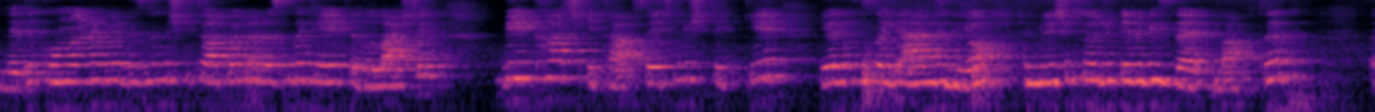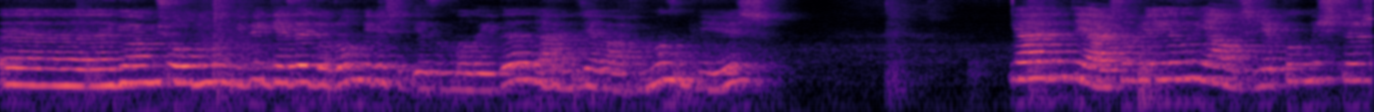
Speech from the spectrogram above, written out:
Dedi. Konularına göre dizilmiş kitapların arasında keyifle dolaştık birkaç kitap seçmiştik ki yanımıza geldi diyor. Şimdi birleşik sözcükleri biz de baktık. Ee, görmüş olduğunuz gibi geze durum birleşik yazılmalıydı. Yani cevabımız bir. Geldim diğer soruya yazım yanlışı yapılmıştır.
